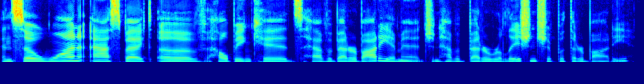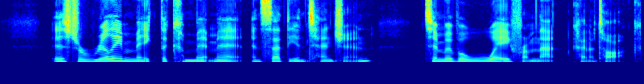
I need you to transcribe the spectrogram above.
And so, one aspect of helping kids have a better body image and have a better relationship with their body is to really make the commitment and set the intention to move away from that kind of talk.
